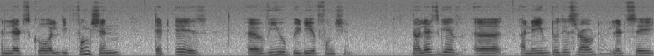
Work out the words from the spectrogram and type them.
and let's call the function that is a view pdf function. Now let's give uh, a name to this route. Let's say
